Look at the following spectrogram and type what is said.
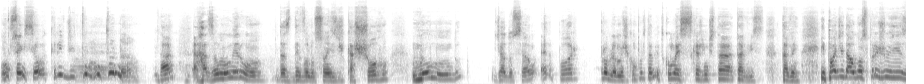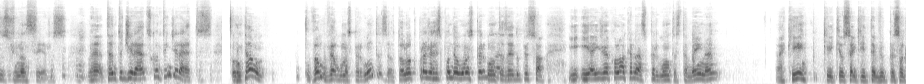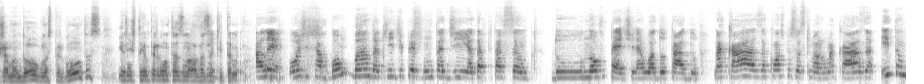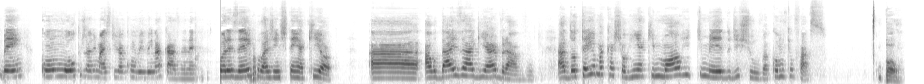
não sei se eu acredito muito, não. Tá? A razão número um das devoluções de cachorro no mundo de adoção é por problemas de comportamento como esses que a gente está tá tá vendo. E pode dar alguns prejuízos financeiros, né? tanto diretos quanto indiretos. Então, vamos ver algumas perguntas? Eu estou louco para já responder algumas perguntas aí do pessoal. E, e aí já coloca nas perguntas também, né? aqui, que, que eu sei que teve o pessoal que já mandou algumas perguntas, e a gente tem perguntas novas Sim. aqui também. Ale, hoje tá bombando aqui de pergunta de adaptação do novo pet, né? O adotado na casa, com as pessoas que moram na casa e também com outros animais que já convivem na casa, né? Por exemplo, a gente tem aqui, ó, a Aldaiza Aguiar Bravo. Adotei uma cachorrinha que morre de medo de chuva. Como que eu faço? Bom,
